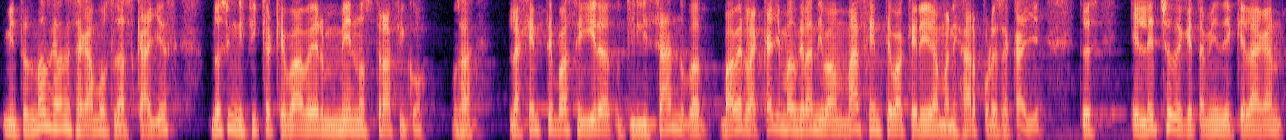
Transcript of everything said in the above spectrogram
mientras más grandes hagamos las calles, no significa que va a haber menos tráfico. O sea, la gente va a seguir utilizando, va, a haber la calle más grande y va, más gente va a querer ir a manejar por esa calle. Entonces, el hecho de que también de que la hagan,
